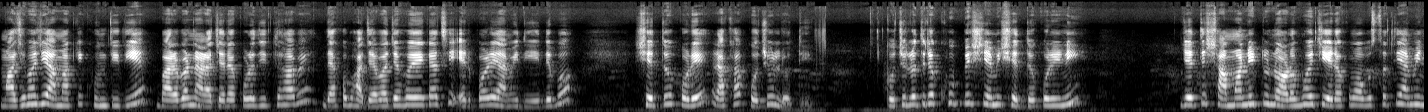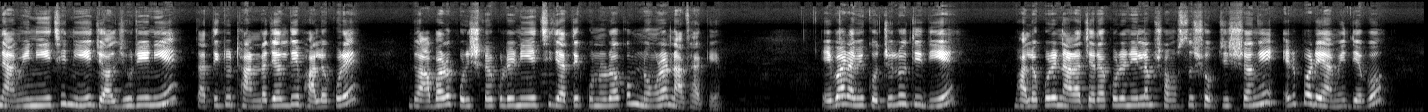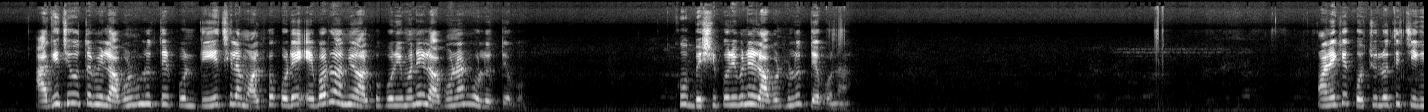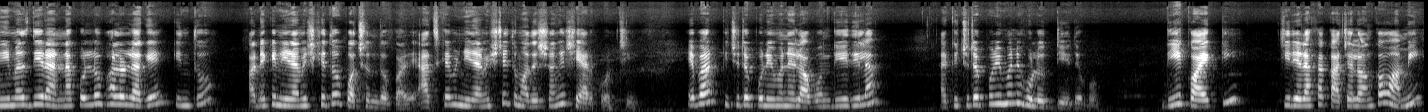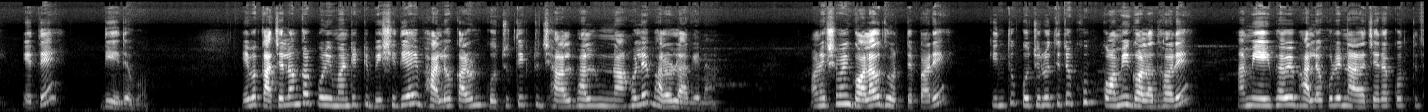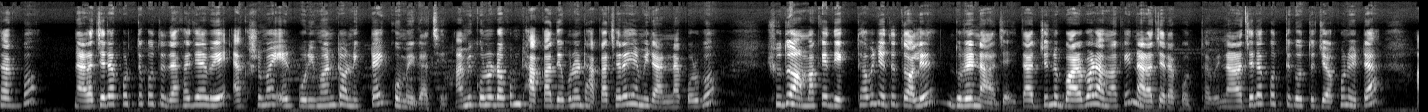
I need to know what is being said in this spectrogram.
মাঝে মাঝে আমাকে খুন্তি দিয়ে বারবার নাড়াচাড়া করে দিতে হবে। দেখো ভাজা ভাজা হয়ে গেছে। এরপরে আমি দিয়ে দেব সেদ্ধ করে রাখা কচুর লতি। কচুর লতিটা খুব বেশি আমি সেদ্ধ করিনি। যাতে সামান্য একটু নরম হয়েছে এরকম অবস্থাতেই আমি নামিয়ে নিয়েছি, নিয়ে জল ঝরিয়ে নিয়ে, তাতে একটু ঠান্ডা জল দিয়ে ভালো করে আবারও পরিষ্কার করে নিয়েছি যাতে কোনো রকম নোংরা না থাকে। এবার আমি কচুলতি দিয়ে ভালো করে নাড়াচাড়া করে নিলাম সমস্ত সবজির সঙ্গে। এরপরে আমি দেব, আগে যেহেতু আমি লবণ হলুদের দিয়েছিলাম অল্প করে, এবারও আমি অল্প পরিমাণে লবণ আর হলুদ দেব। খুব বেশি পরিমাণে লবণ, হলুদ দেব না। অনেকে কচুলতি চিংড়ি মাছ দিয়ে রান্না করলেও ভালো লাগে, কিন্তু অনেকে নিরামিষ খেতেও পছন্দ করে। আজকে আমি নিরামিষটাই তোমাদের সঙ্গে শেয়ার করছি। এবার কিছুটা পরিমাণে লবণ দিয়ে দিলাম, আর কিছুটা পরিমাণে হলুদ দিয়ে দেব। দিয়ে কয়েকটি চিড়ে রাখা কাঁচা লঙ্কাও আমি এতে দিয়ে দেব। এবার কাঁচা লঙ্কার পরিমাণটা একটু বেশি দেওয়াই ভালো, কারণ কচুতে একটু ঝাল, ভালো না হলে ভালো লাগে না। অনেক সময় গলাও ধরতে পারে, কিন্তু কচুলতিটা খুব কমই গলা ধরে। আমি এইভাবে ভালো করে নাড়াচাড়া করতে থাকব। নাড়াচাড়া করতে করতে দেখা যাবে একসময় এর পরিমাণটা অনেকটাই কমে গেছে। আমি কোনো রকম ঢাকা দেবো না, ঢাকা ছাড়াই আমি রান্না করব। শুধু আমাকে দেখতে হবে যাতে তলে ধরে না যায়। তার জন্য বারবার আমাকে নাড়াচাড়া করতে হবে। নাড়াচাড়া করতে করতে যখন এটা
